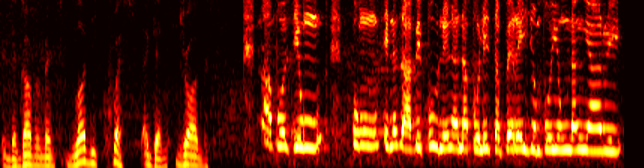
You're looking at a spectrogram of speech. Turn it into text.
in the government's bloody quest against drugs. Tapos yung kung sinasabi po nila na police operation po yung nangyari,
